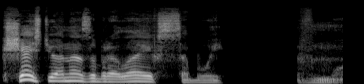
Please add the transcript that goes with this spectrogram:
К счастью, она забрала их с собой в море.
